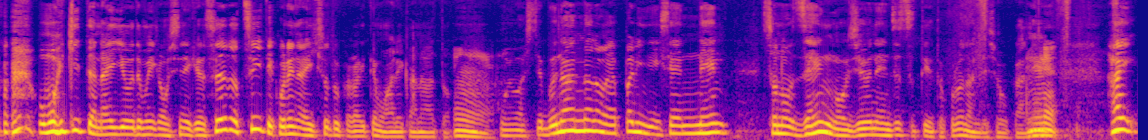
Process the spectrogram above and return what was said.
思い切った内容でもいいかもしれないけどそれだとついてこれない人とかがいてもあれかなとうん。思いまして。無難なのはやっぱり2000年その前後10年ずつっていうところなんでしょうかね。ね。はい。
